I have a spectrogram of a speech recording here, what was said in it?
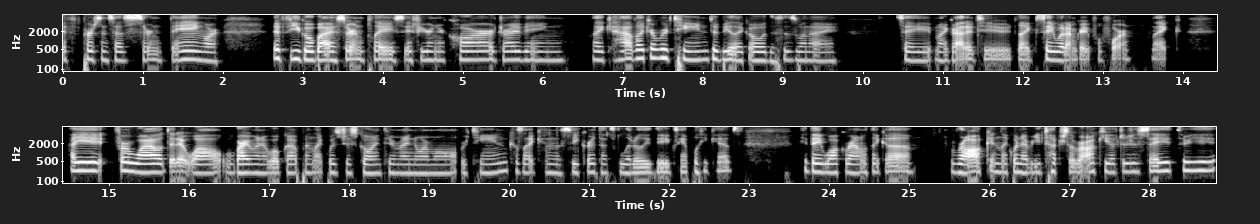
if a person says a certain thing or if you go by a certain place, if you're in your car driving, like have like a routine to be like, oh, this is when I say my gratitude, like say what I'm grateful for. Like I for a while did it while right when I woke up and like was just going through my normal routine cuz like in the secret that's literally the example he gives. They walk around with like a rock and like whenever you touch the rock you have to just say three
